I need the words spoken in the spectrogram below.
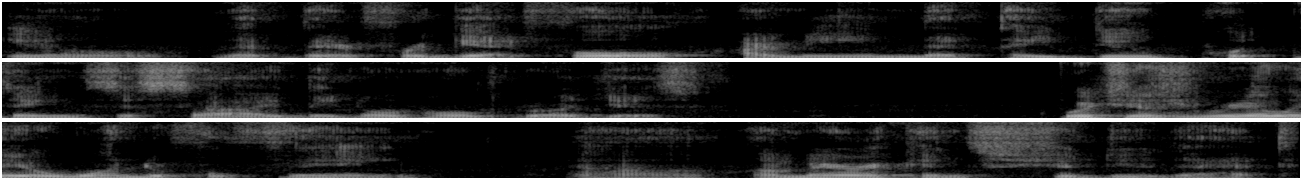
you know, that they're forgetful. I mean, that they do put things aside, they don't hold grudges, which is really a wonderful thing. Uh, Americans should do that.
